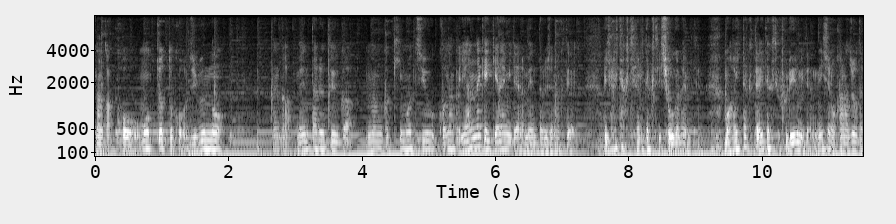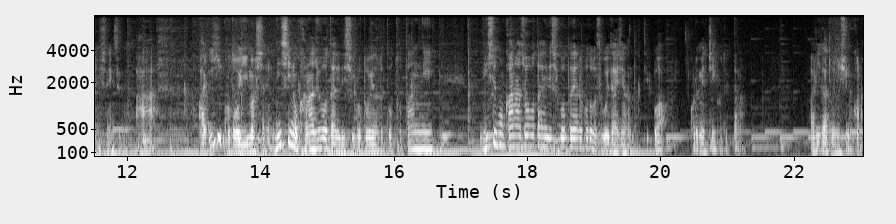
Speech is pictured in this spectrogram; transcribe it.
なんかこうもうちょっとこう自分のなんかメンタルというかなんか気持ちをこうなんかやんなきゃいけないみたいなメンタルじゃなくてやりたくてやりたくてしょうがないみたいな。もう会いたくて会いたくて触れるみたいな。西野カナ状態にしたいんですよね。ああいいことを言いましたね。西野カナ状態で仕事をやると途端に西野カナ状態で仕事をやることがすごい大事なんだっていう。わこれめっちゃいいこと言ったな。ありがとう西野カナ。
